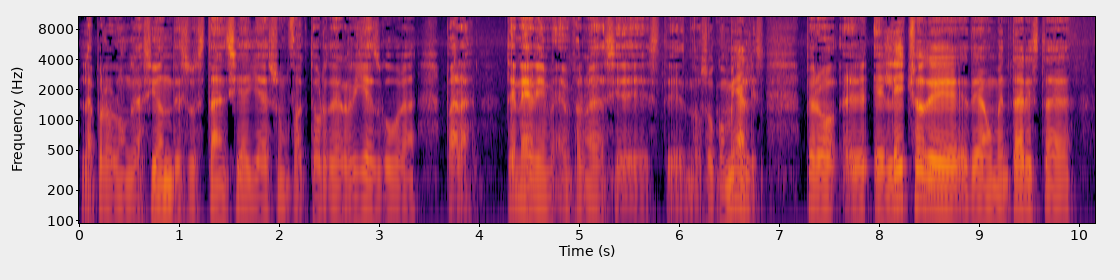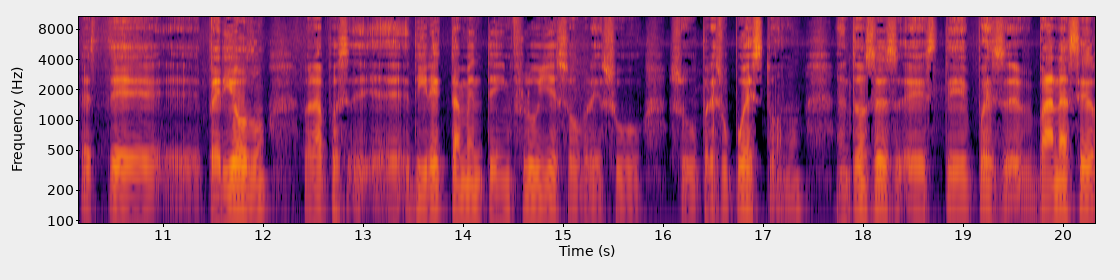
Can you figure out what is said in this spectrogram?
la, prolongación de su estancia ya es un factor de riesgo para tener enfermedades este, nosocomiales. Pero el hecho de, de aumentar esta, este periodo ¿verdad? Pues eh, eh, directamente influye sobre su, su presupuesto, ¿no? Entonces, este, pues eh, van a ser,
